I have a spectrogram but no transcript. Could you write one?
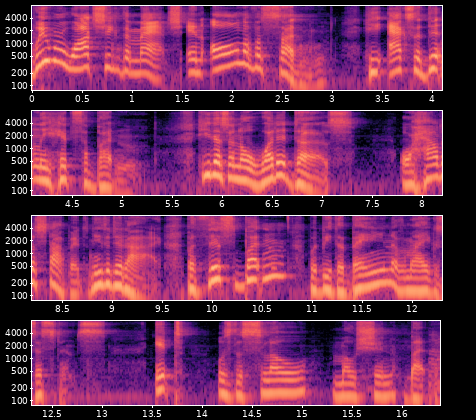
We were watching the match, and all of a sudden, he accidentally hits a button. He doesn't know what it does or how to stop it, neither did I. But this button would be the bane of my existence. It was the slow motion button.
